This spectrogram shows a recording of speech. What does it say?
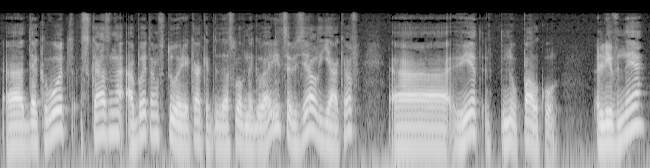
Так вот, сказано об этом в Торе, как это дословно говорится, взял Яков вет, ну, палку ливне, Э, э,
